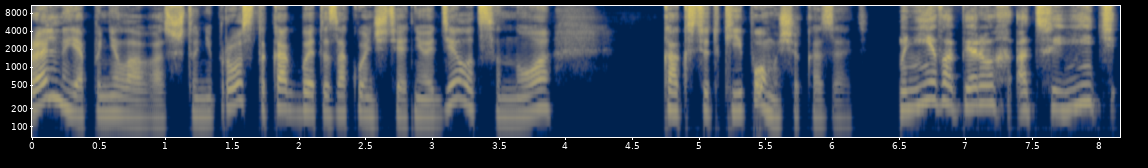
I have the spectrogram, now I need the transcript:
Правильно я поняла вас, что не просто как бы это закончить и от нее отделаться, но как все-таки и помощь оказать? Мне, во-первых, оценить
